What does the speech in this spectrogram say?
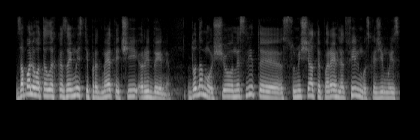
Запалювати легкозаймисті предмети чи рідини. Додамо, що не слід е, суміщати перегляд фільму, скажімо, із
